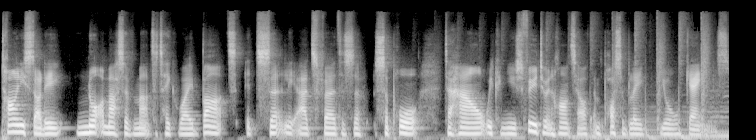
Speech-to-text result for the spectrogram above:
tiny study not a massive amount to take away but it certainly adds further su- support to how we can use food to enhance health and possibly your gains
